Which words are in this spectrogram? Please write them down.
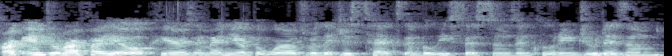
Archangel Raphael appears in many of the world's religious texts and belief systems, including Judaism,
